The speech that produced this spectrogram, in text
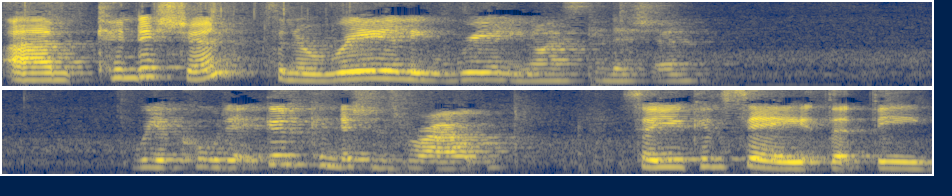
Um, condition, it's in a really, really nice condition. We have called it good condition throughout. So you can see that the,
